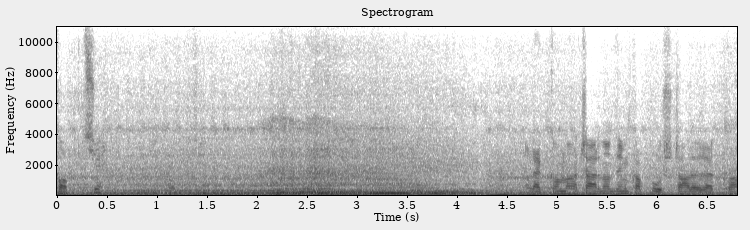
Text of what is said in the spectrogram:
Kopcie. Lekko na czarno dymka puszcza, ale lekko.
